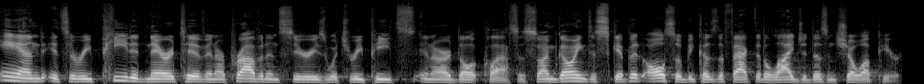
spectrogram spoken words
and it's a repeated narrative in our Providence series, which repeats in our adult classes. So I'm going to skip it also because the fact that Elijah doesn't show up here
